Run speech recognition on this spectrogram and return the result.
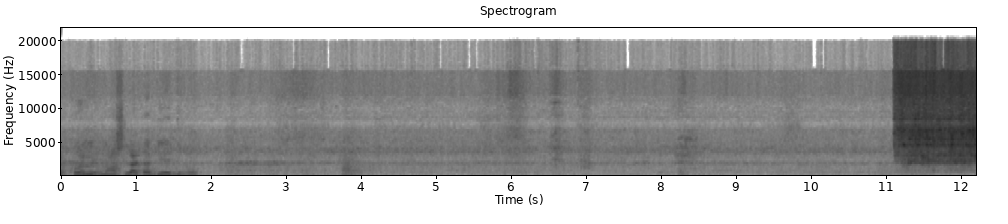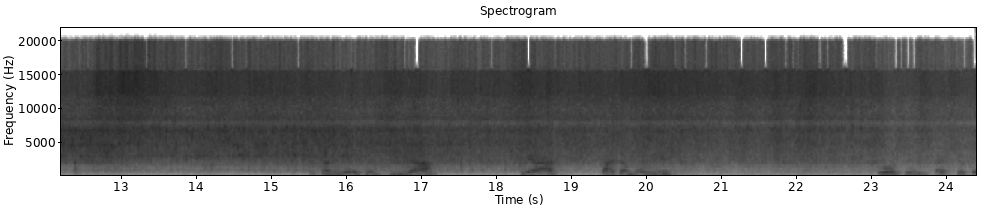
এখন মশলাটা দিয়ে দিব। এখানে রয়েছে জিরা, পেঁয়াজ, কাঁচামরিচ, রসুন। একসাথে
